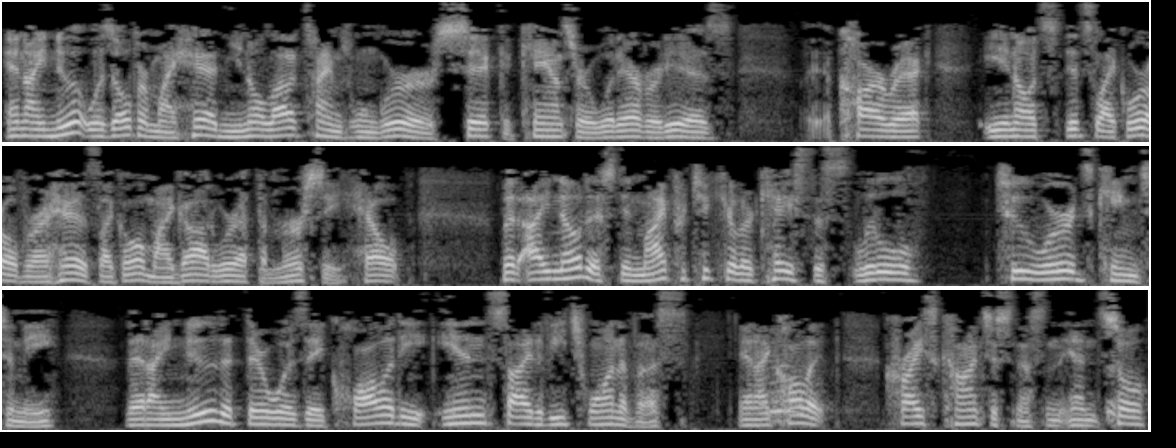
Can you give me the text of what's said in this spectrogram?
And I knew it was over my head. And you know, a lot of times when we're sick, a cancer, or whatever it is, a car wreck, you know, it's it's like we're over our heads. Like, oh my God, we're at the mercy. Help. But I noticed in my particular case, this little two words came to me that I knew that there was a quality inside of each one of us, and I call it Christ consciousness. And, and so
